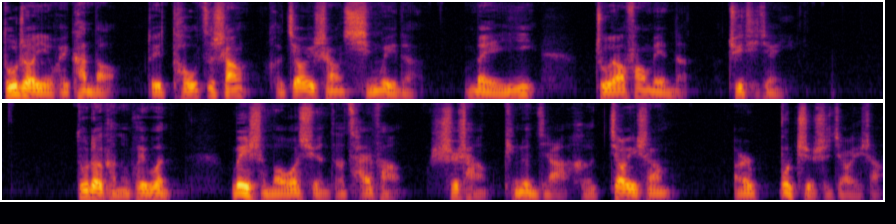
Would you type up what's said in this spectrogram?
读者也会看到对投资商和交易商行为的每一主要方面的具体建议。读者可能会问：为什么我选择采访市场评论家和交易商，而不只是交易商？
